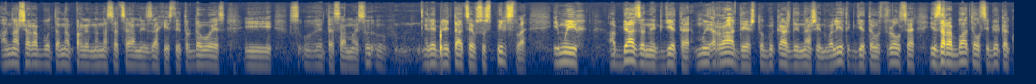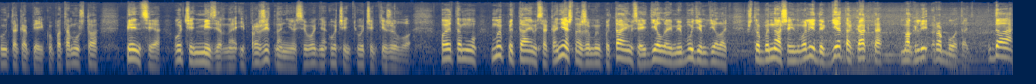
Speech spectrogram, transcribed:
а наша работа направлена на социальный захист и трудовое с- и с- это самое су- реабилитация в суспільства, и мы их обязаны где-то, мы рады, чтобы каждый наш инвалид где-то устроился и зарабатывал себе какую-то копейку, потому что пенсия очень мизерная, и прожить на нее сегодня очень-очень тяжело. Поэтому мы пытаемся, конечно же, мы пытаемся и делаем, и будем делать, чтобы наши инвалиды где-то как-то могли работать. Да,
